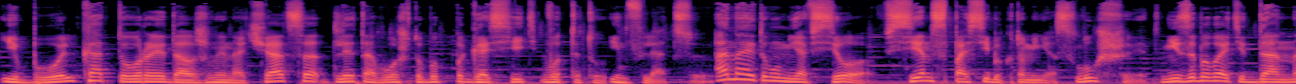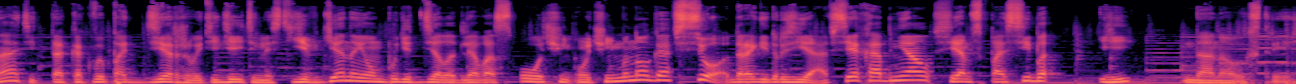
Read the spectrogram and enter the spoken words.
и боль, которые должны начаться для того, чтобы погасить вот эту инфляцию. А на этом у меня все. Всем спасибо, кто меня слушает. Не забывайте донатить, так как вы поддерживаете деятельность Евгена, и он будет делать для вас очень-очень много. Все, дорогие друзья, всех обнял, всем спасибо и до новых встреч.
